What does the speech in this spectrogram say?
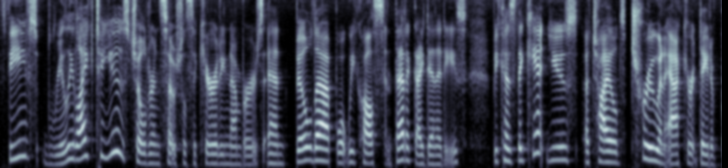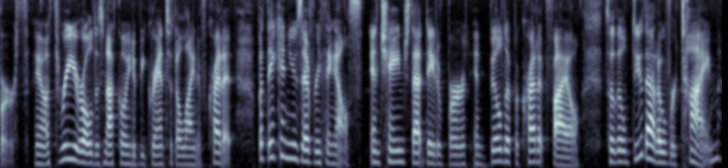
thieves really like to use children's social security numbers and build up what we call synthetic identities because they can't use a child's true and accurate date of birth. You know, a three year old is not going to be granted a line of credit, but they can use everything else and change that date of birth and build up a credit file. So they'll do that over time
